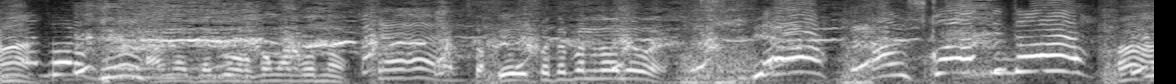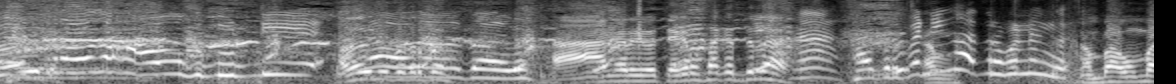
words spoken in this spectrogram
ಹಾ ಹಂಗ ಜಗ್ಗ ಮಾಡ್ಬೋದು ನಾವು. ಏ ಇಪ್ಪತ್ತು ರೂಪಾಯಿ. ದುಡ್ಡಿ. ಹಂಗಾರೆ ಇವತ್ತು ಎಗರ ಸಾಕತ್ತಿಲ್ಲ ಹತ್ತು ರೂಪಾಯಿ ನಿಂಗೆ ಹತ್ತು ರೂಪಾಯಿ ನಿಂಗೆ. ಅಂಬಾ ಒಂಬ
